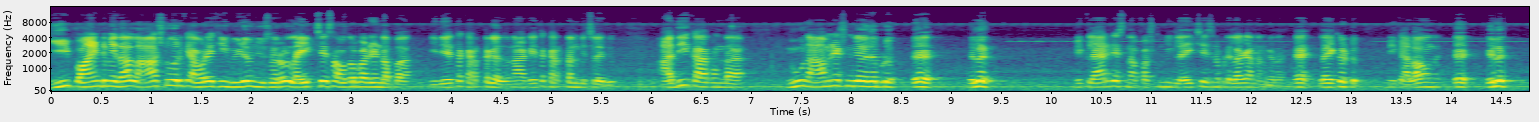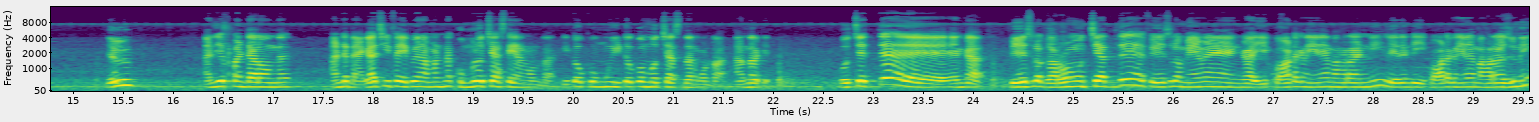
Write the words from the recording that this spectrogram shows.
ఈ పాయింట్ మీద లాస్ట్ వరకు ఎవరైతే ఈ వీడియోని చూసారో లైక్ చేసి అవతల పడండి అబ్బా. ఇదైతే కరెక్ట్ కాదు. నాకైతే కరెక్ట్ అనిపించలేదు. అది కాకుండా నువ్వు నామినేషన్కి వెళ్ళేటప్పుడు ఏ వెళ్ళు. మీకు క్లారిటీ ఇస్తున్నా. ఫస్ట్ మీకు లైక్ చేసినప్పుడు ఇలాగ అన్నాను కదా. ఏ లైక్ అట్టు మీకు ఎలా ఉంది. ఏ వెళ్ళు. వెళ్ళు. అని చెప్పంటే ఎలా ఉంది. అంటే మెగా చీఫ్ అయిపోయిన వెంటనే కొమ్ములు వచ్చేస్తాయి అనుకుంటా. ఇటో కొమ్ము ఇటో కొమ్ము వచ్చేస్తుంది అనుకుంటా అందరికి. వచ్చేస్తే ఇంకా ఫేస్లో గర్వం వచ్చేస్తే ఫేస్లో మేమే ఇంకా ఈ కోటకు నేనే మహారాణిని లేదంటే ఈ కోటకు నేనే మహారాజుని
